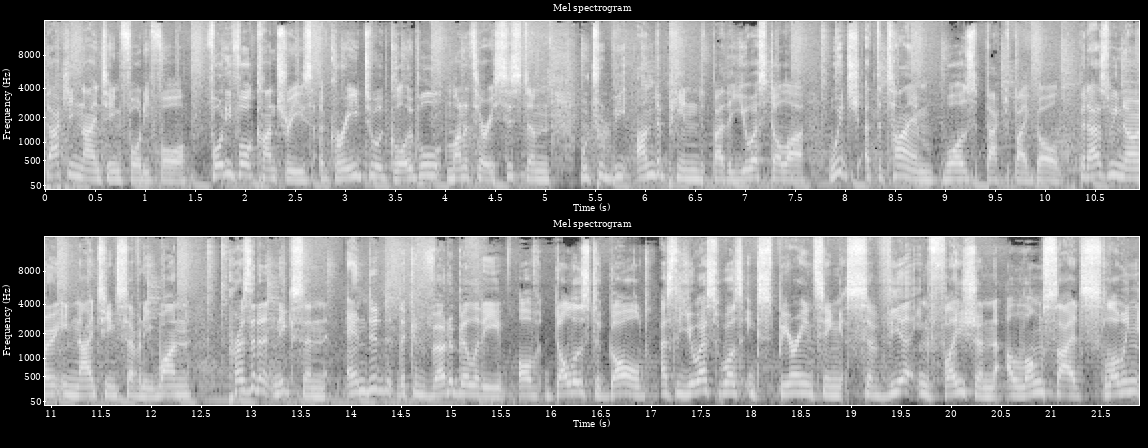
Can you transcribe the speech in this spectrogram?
Back in 1944, 44 countries agreed to a global monetary system which would be underpinned by the US dollar, which at the time was backed by gold. But as we know, in 1971, President Nixon ended the convertibility of dollars to gold as the US was experiencing severe inflation alongside slowing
